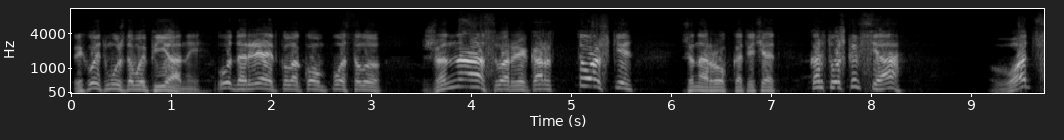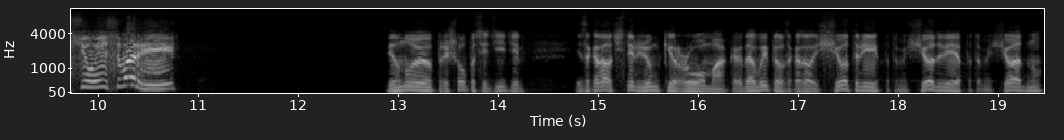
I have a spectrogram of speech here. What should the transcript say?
Приходит муж домой пьяный, ударяет кулаком по столу. «Жена, свари картошки!» Жена робко отвечает. «Картошка вся!» «Вот всю и свари!» В пивную пришел посетитель и заказал четыре рюмки рома. Когда выпил, заказал еще три, потом еще две, потом еще одну.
